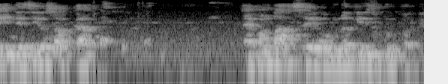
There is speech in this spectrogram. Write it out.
এই দেশীয় সরকার এখন ভাবছে ওগুলোকে স্কুল করবে।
